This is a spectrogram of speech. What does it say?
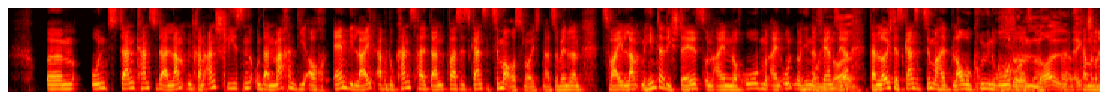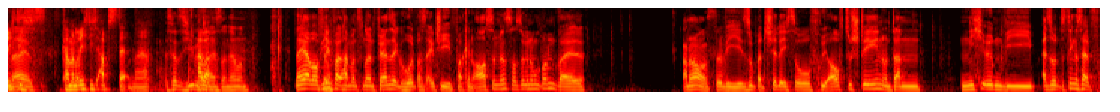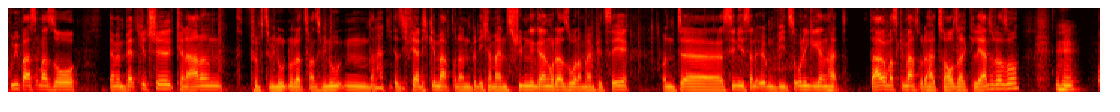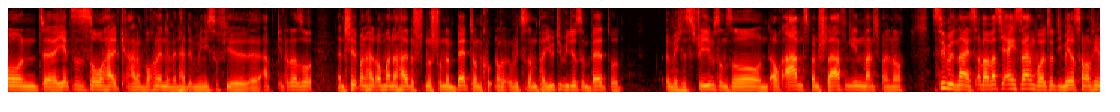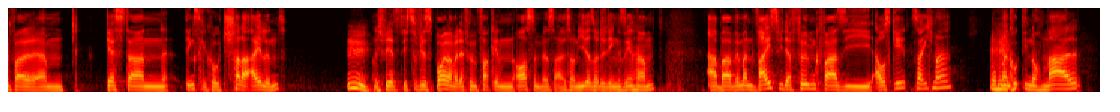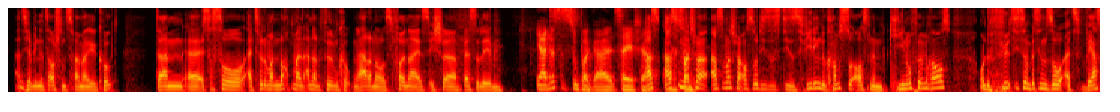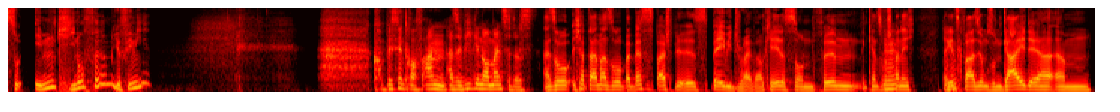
und dann kannst du da Lampen dran anschließen und dann machen die auch Ambilight, aber du kannst halt dann quasi das ganze Zimmer ausleuchten. Also wenn du dann zwei Lampen hinter dich stellst und einen noch oben und einen unten und hinter oh, Fernseher, lol. dann leuchtet das ganze Zimmer halt blau, grün, rot oh, oder so. Lol. Das kann man richtig, nice. kann man richtig absteppen. Ja. Das hört sich übel nice an, ja, man. Naja, aber auf jeden Fall haben wir uns einen neuen Fernseher geholt, was actually fucking awesome ist aus irgendeinem Grund, weil I don't know, es ist irgendwie super chillig, so früh aufzustehen und dann nicht irgendwie. Also das Ding ist halt, früh war es immer so, wir haben im Bett gechillt, keine Ahnung, 15 Minuten oder 20 Minuten, dann hat jeder sich fertig gemacht und dann bin ich an meinen Stream gegangen oder so, oder an meinem PC. Und äh, Cindy ist dann irgendwie zur Uni gegangen, hat da irgendwas gemacht oder halt zu Hause halt gelernt oder so. Mhm. Und äh, jetzt ist es so halt gerade am Wochenende, wenn halt irgendwie nicht so viel äh, abgeht oder so, dann chillt man halt auch mal eine halbe Stunde, Stunde im Bett und guckt noch irgendwie zusammen ein paar YouTube-Videos im Bett und irgendwelche Streams und so und auch abends beim Schlafen gehen manchmal noch. Ist übel nice. Aber was ich eigentlich sagen wollte, die Mädels haben auf jeden Fall ähm, gestern Dings geguckt, Shutter Island. Mm. Und ich will jetzt nicht zu viel spoilern, weil der Film fucking awesome ist, Alter, und jeder sollte den gesehen haben. Aber wenn man weiß, wie der Film quasi ausgeht, sag ich mal, und mhm. man guckt ihn nochmal, also ich habe ihn jetzt auch schon zweimal geguckt, dann äh, ist das so, als würde man nochmal einen anderen Film gucken. I don't know, ist voll nice. Ich schwör, beste Leben. Ja, das ist super geil, safe, ja. Hast, hast du, manchmal, hast du manchmal auch so dieses, dieses Feeling, du kommst so aus einem Kinofilm raus und du fühlst dich so ein bisschen so, als wärst du im Kinofilm, you feel me? Kommt ein bisschen drauf an. Also, wie genau meinst du das? Also, ich habe da immer so, mein bestes Beispiel ist Baby Driver, okay? Das ist so ein Film, den kennst du mhm. wahrscheinlich. Da mhm. geht es quasi um so einen Guy, der, ähm,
